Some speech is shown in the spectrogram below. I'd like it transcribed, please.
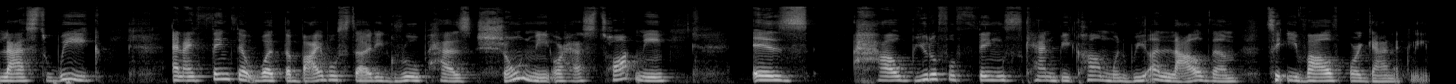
last week and I think that what the Bible study group has shown me or has taught me is how beautiful things can become when we allow them to evolve organically.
